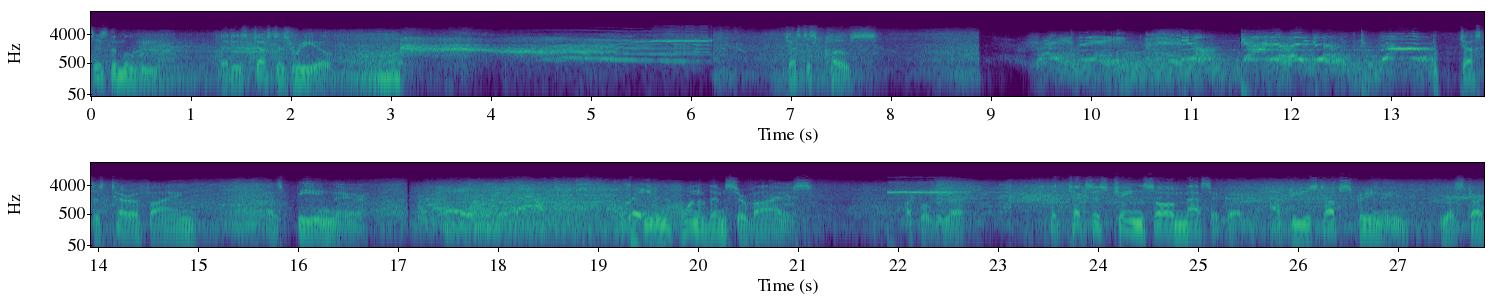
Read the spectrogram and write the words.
This is the movie that is just as real, just as close, Crazy! You gotta make us stop! just as terrifying as being there. Even if one of them survives, what will be left? The Texas Chainsaw Massacre. After you stop screaming, you'll start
